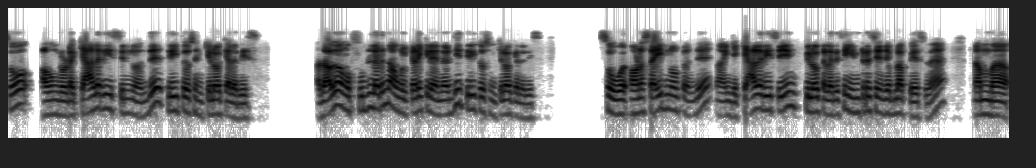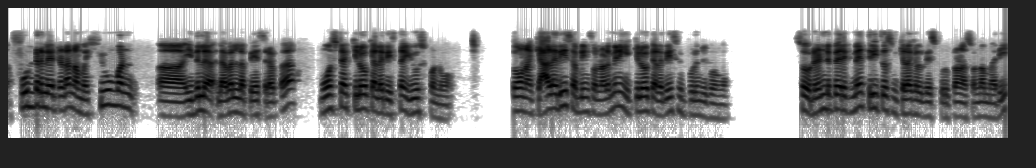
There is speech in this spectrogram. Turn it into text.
ஸோ அவங்களோட கேலரிஸ்ன்னு வந்து த்ரீ தௌசண்ட் கிலோ கேலரிஸ் அதாவது அவங்க ஃபுட்ல இருந்து அவங்களுக்கு கிடைக்கிற energy three thousand kilo calories so ஆன சைட் நோட் வந்து நான் இங்கே கேலரிஸையும் கிலோ கேலரிஸையும் இன்டர்சேஞ்சபிளாக பேசுவேன். நம்ம ஃபுட் ரிலேட்டடாக நம்ம ஹியூமன் இதுல லெவல்ல பேசுறப்ப மோஸ்ட்டாக கிலோ கேலரிஸ் தான் யூஸ் பண்ணுவோம். ஸோ நான் கேலரிஸ் அப்படின்னு சொன்னாலுமே நீங்கள் கிலோ கேலரிஸ்னு புரிஞ்சுக்கோங்க. ஸோ ரெண்டு பேருக்குமே த்ரீ தௌசண்ட் கிலோ கேலரிஸ் கொடுக்குறோம் நான் சொன்ன மாதிரி.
